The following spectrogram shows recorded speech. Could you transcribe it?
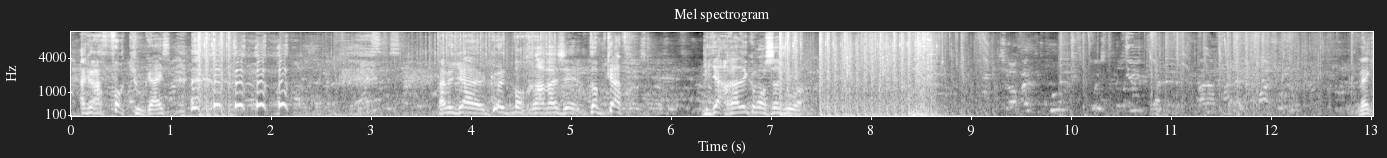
I'm gonna fuck you guys. ah les gars, complètement ravagé. Top 4. Les gars, regardez comment ça joue. hein. Mec,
